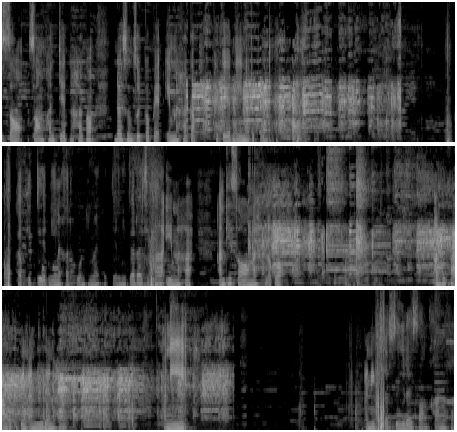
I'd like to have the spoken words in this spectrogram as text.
2,002 2,007 นะคะ ก็ได้สูงสุดก็ 8M นะคะ กับแพ็กเกจนี้นะทุกคน กับแพ็กเกจนี้นะคะทุกคน เห็นไหมแพ็กเกจนี้ก็ได้ 15M นะคะ อันที่สองนะ แล้วก็ อันที่สามก็จะเป็นอันนี้เลยนะคะ อันนี้ อันนี้ก็จะซื้อได้สองครั้งนะคะ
